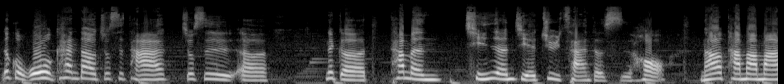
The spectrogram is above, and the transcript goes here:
那个我有看到，就是他就是呃那个他们情人节聚餐的时候，然后他妈妈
